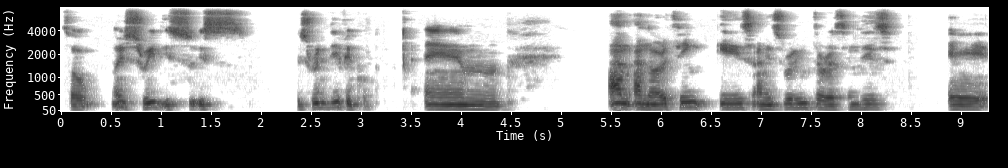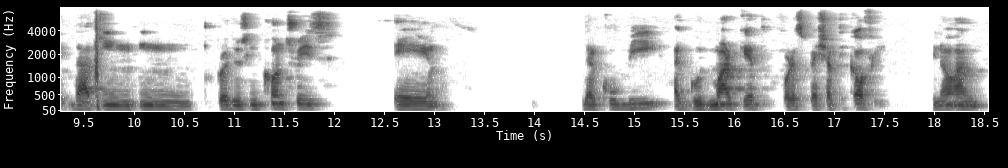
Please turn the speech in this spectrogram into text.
So no, it's really it's, it's, it's really difficult. Um, and another thing is and it's really interesting is uh, that in in producing countries uh, there could be a good market for specialty coffee, you know, and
